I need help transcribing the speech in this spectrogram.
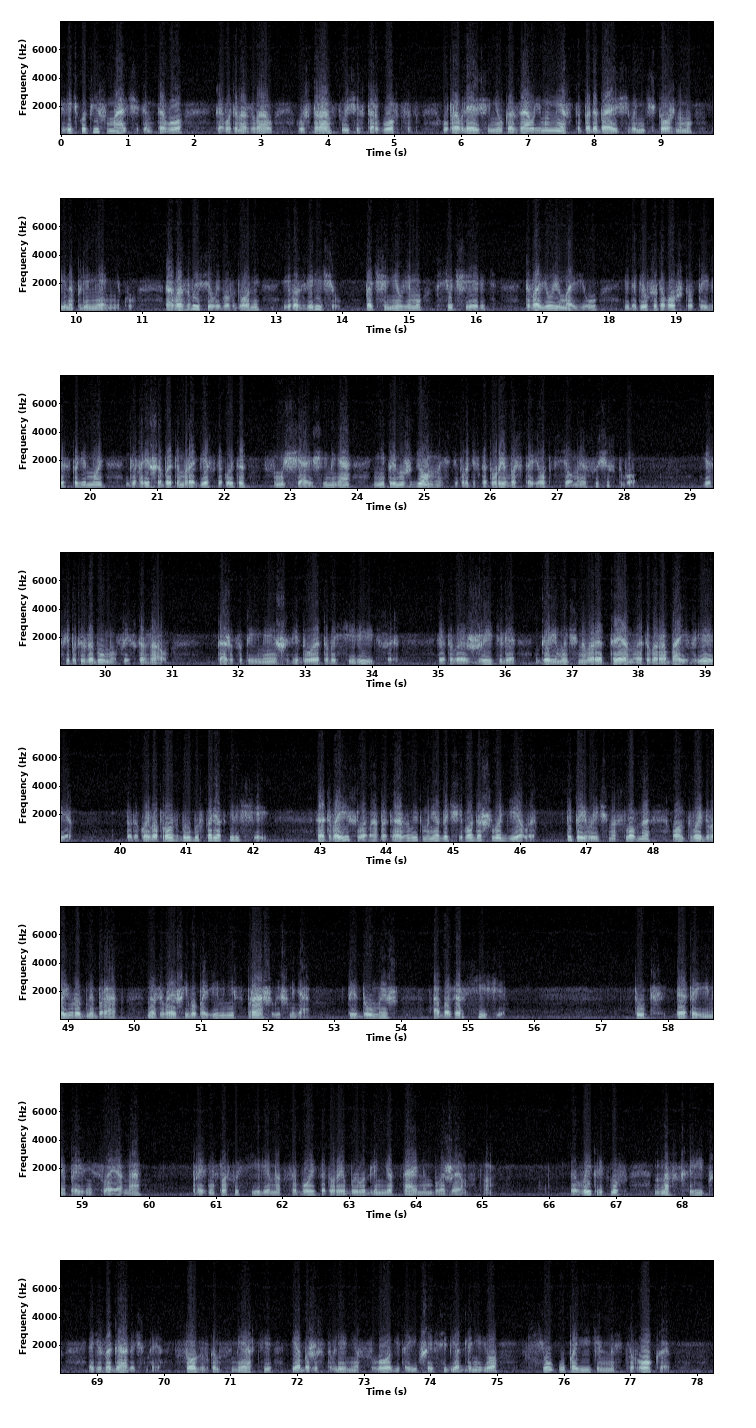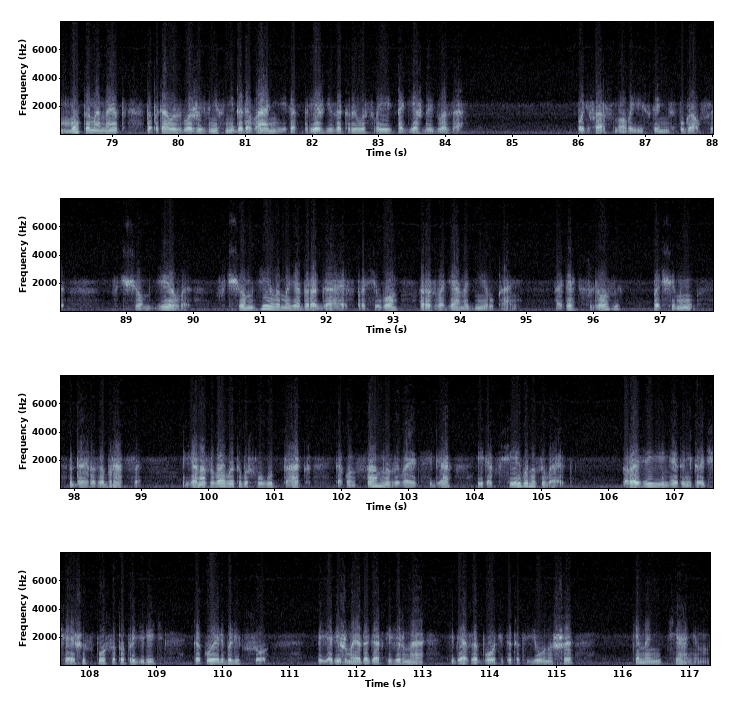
Ведь купив мальчиком того, кого ты назвал у странствующих торговцев, управляющий не указал ему место, подобающего ничтожному иноплеменнику, а возвысил его в доме и возвеличил, подчинил ему всю челядь, твою и мою, и добился того, что ты, господин мой, говоришь об этом рабе с какой-то смущающей меня непринужденностью, против которой восстает все мое существо. Если бы ты задумался и сказал, кажется, ты имеешь в виду этого сирийца, этого жителя горемычного Ретену, этого раба-еврея, то такой вопрос был бы в порядке вещей. А твои слова показывают мне, до чего дошло дело. Ты привычно, словно он твой двоюродный брат, называешь его по имени и спрашиваешь меня, ты думаешь об Азарсифе? Тут это имя произнесла и она, произнесла с усилием над собой, которое было для нее тайным блаженством. Выкрикнув на всхлип эти загадочные, с отзвуком смерти и обожествления слоги, таившие в себе для нее всю упоительность рока, Мутаманет попыталась вложить в них негодование как прежде, закрыла своей одеждой глаза. Потифар снова искренне испугался. «В чем дело? В чем дело, моя дорогая?» — спросил он, разводя над ней руками. «Опять слезы? Почему? Дай разобраться. Я назвал этого слугу так, как он сам называет себя и как все его называют. Разве имя — это не кратчайший способ определить какое-либо лицо? Я вижу, моя догадка верна. Тебя заботит этот юноша Кенанитянин,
